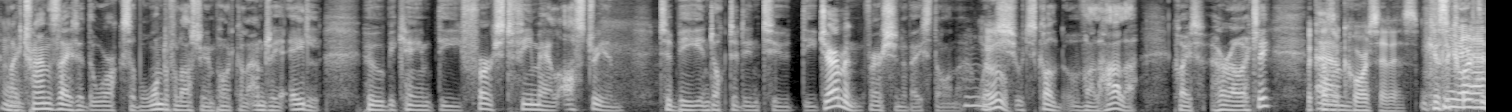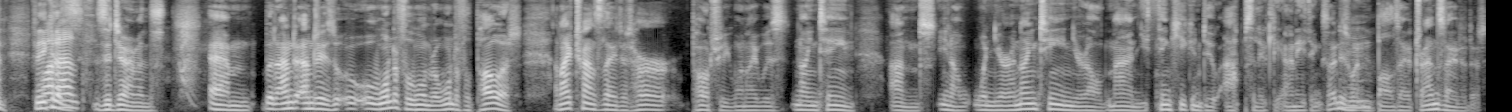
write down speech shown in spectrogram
and I translated the works of a wonderful Austrian poet called Andrea Edel, who became the first female Austrian to be inducted into the German version of Aosdána, which, which is called Valhalla, quite heroically. Because, Um, of course, it is. because of course, Yeah. it, because the Germans. Um, but and- Andrea is a, a wonderful woman, a wonderful poet, and I translated her poetry when I was nineteen. And you know, when you're a nineteen-year-old man, you think you can do absolutely anything. So I just went and balls out translated it,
